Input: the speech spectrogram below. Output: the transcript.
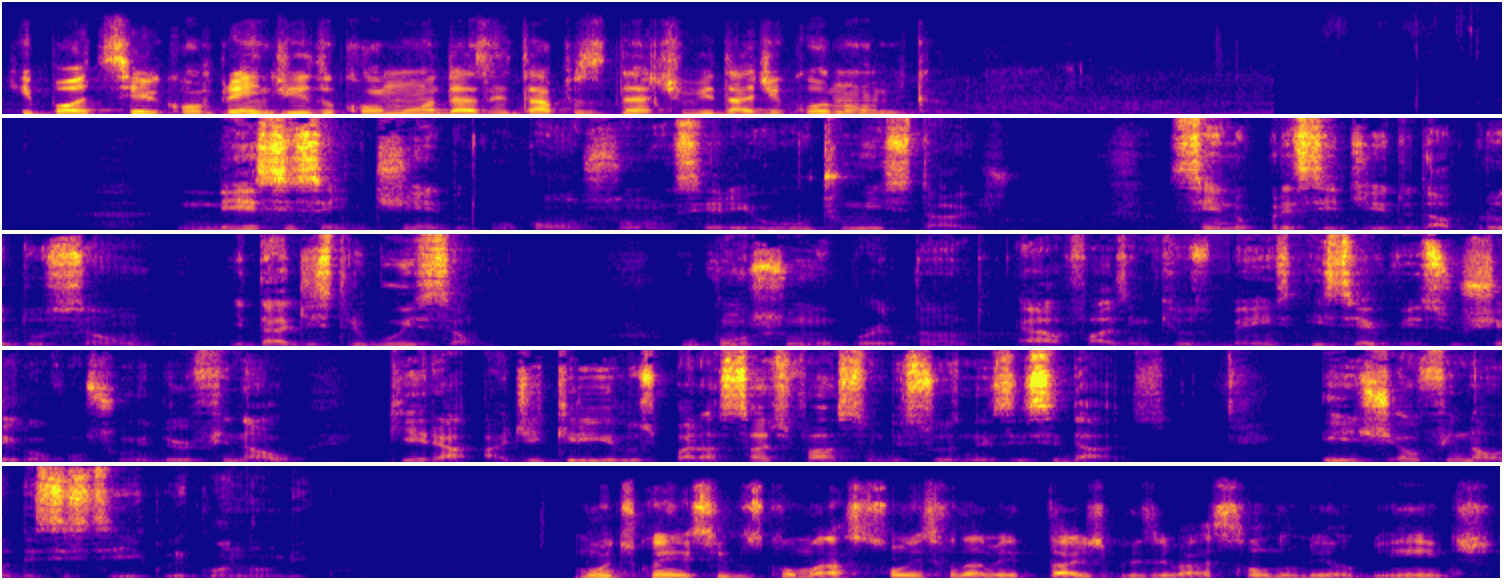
que pode ser compreendido como uma das etapas da atividade econômica. Nesse sentido, o consumo seria o último estágio, sendo precedido da produção e da distribuição. O consumo, portanto, é a fase em que os bens e serviços chegam ao consumidor final, que irá adquiri-los para a satisfação de suas necessidades. Este é o final desse ciclo econômico. Muitos conhecidos como ações fundamentais de preservação do meio ambiente,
